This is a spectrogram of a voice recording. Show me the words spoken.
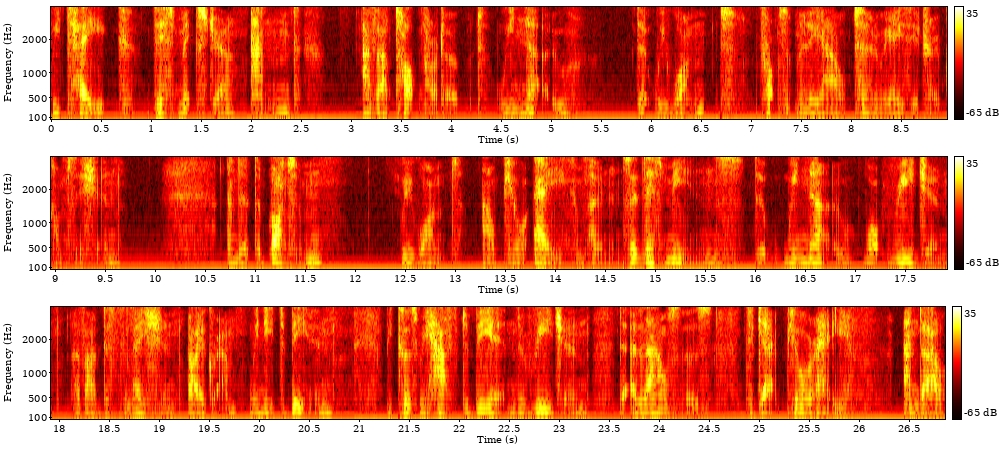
we take this mixture and as our top product we know that we want approximately our ternary azeotrope composition and at the bottom we want our pure A component. So this means that we know what region of our distillation diagram we need to be in because we have to be in the region that allows us to get pure A and our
